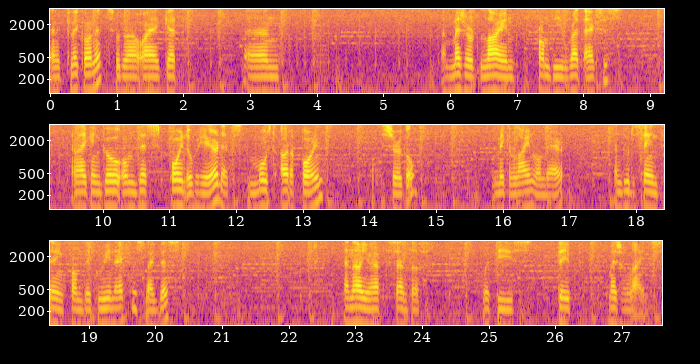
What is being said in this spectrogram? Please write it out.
and click on it. So now I get a measured line from the red axis. And I can go on this point over here that's the most outer point of the circle make a line on there and do the same thing from the green axis like this. And now you have the center with these tape measure lines.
